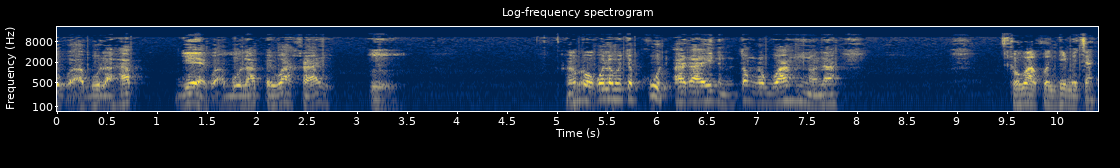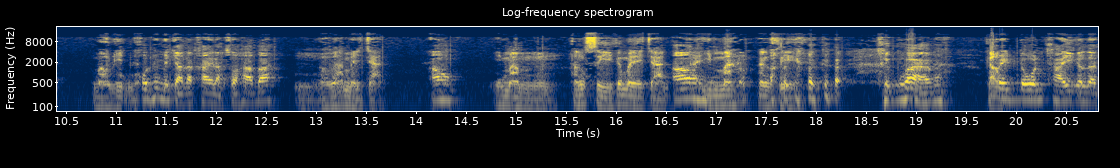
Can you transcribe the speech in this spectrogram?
วกว่าอบูละฮับ แย่กว่าอบูละฮับไปว่าใครอืมเขาบอกว่าเราจะพูดอะไรเนี่ยมันต้องระวังหน่อยนะเขาว่าคนที่มาจัดมาลิดนะคนที่ไม่จัดละใครล่ะซอฮาบะห์อืมเราว่าไม่ได้จัด เอาอิหมัมทั้งสี่ก็ไม่ได้จัดเอาแต่อิมมะทั้งสี่ถึงว่าไหม ครับ ไปโดนใครกันละ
